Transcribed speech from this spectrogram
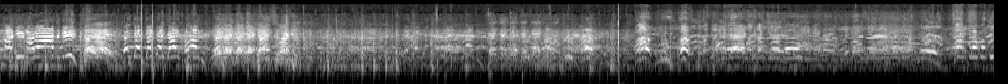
शिवाजी महाराज की जय जय जय जय जय भवानी जय जय जय जय जय शिवाजी छत्रपती शिवाजी महाराज की जय छत्रपती संभाजी जय शिवाजी जय शिवाजी जय भवानी जय श्रीराम जय श्रीराम जय श्रीराम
